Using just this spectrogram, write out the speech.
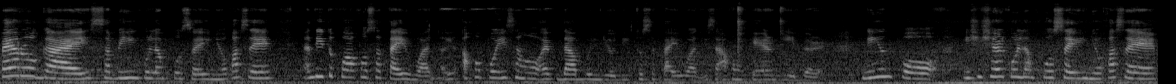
Pero guys, sabihin ko lang po sa inyo kasi andito po ako sa Taiwan. Ako po isang OFW dito sa Taiwan, isa akong caregiver. Ngayon po, i-share ko lang po sa inyo kasi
